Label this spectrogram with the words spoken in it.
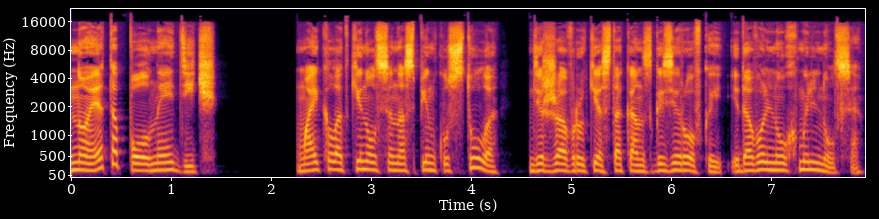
«Но это полная дичь». Майкл откинулся на спинку стула, держа в руке стакан с газировкой, и довольно ухмыльнулся.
